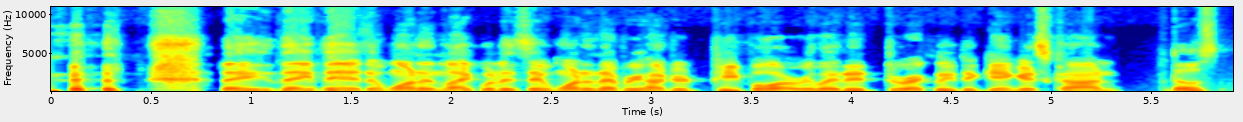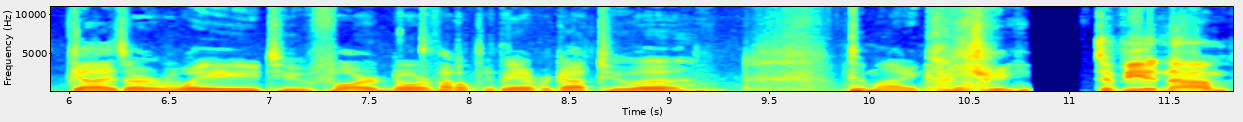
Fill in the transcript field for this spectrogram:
they they did. One in like what did they say? One in every hundred people are related directly to Genghis Khan. Those guys are way too far north. I don't think they ever got to uh to my country. To Vietnam?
